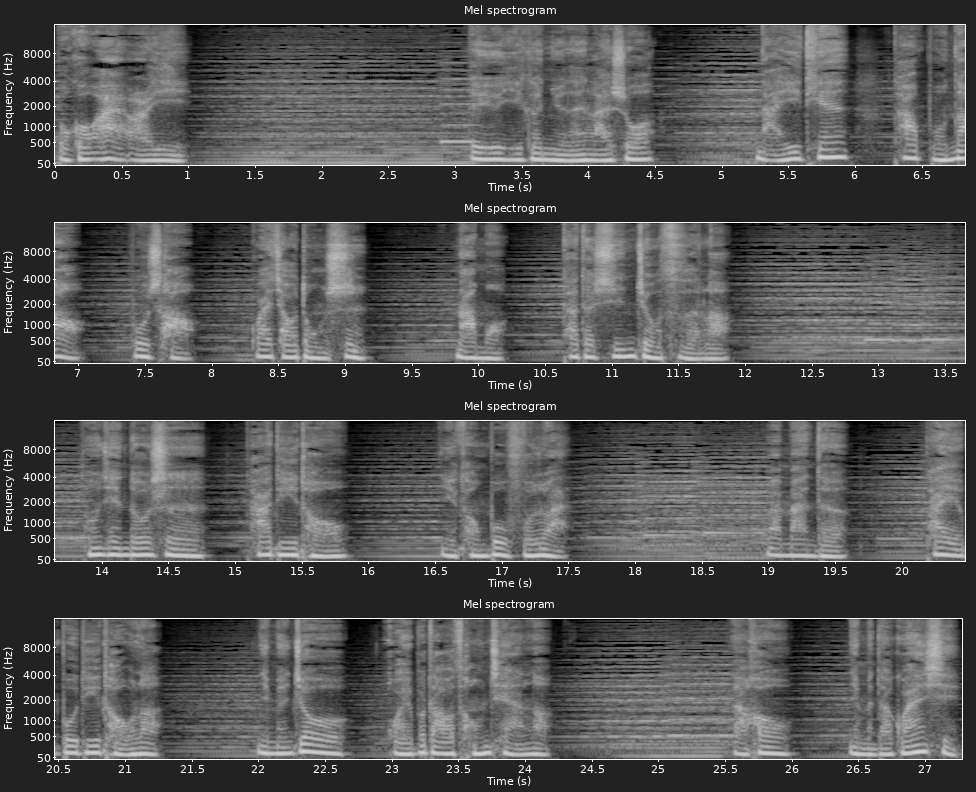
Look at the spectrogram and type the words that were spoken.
不够爱而已。对于一个女人来说，哪一天她不闹不吵，乖巧懂事，那么她的心就死了。从前都是她低头，你从不服软，慢慢的。他也不低头了，你们就回不到从前了。然后你们的关系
